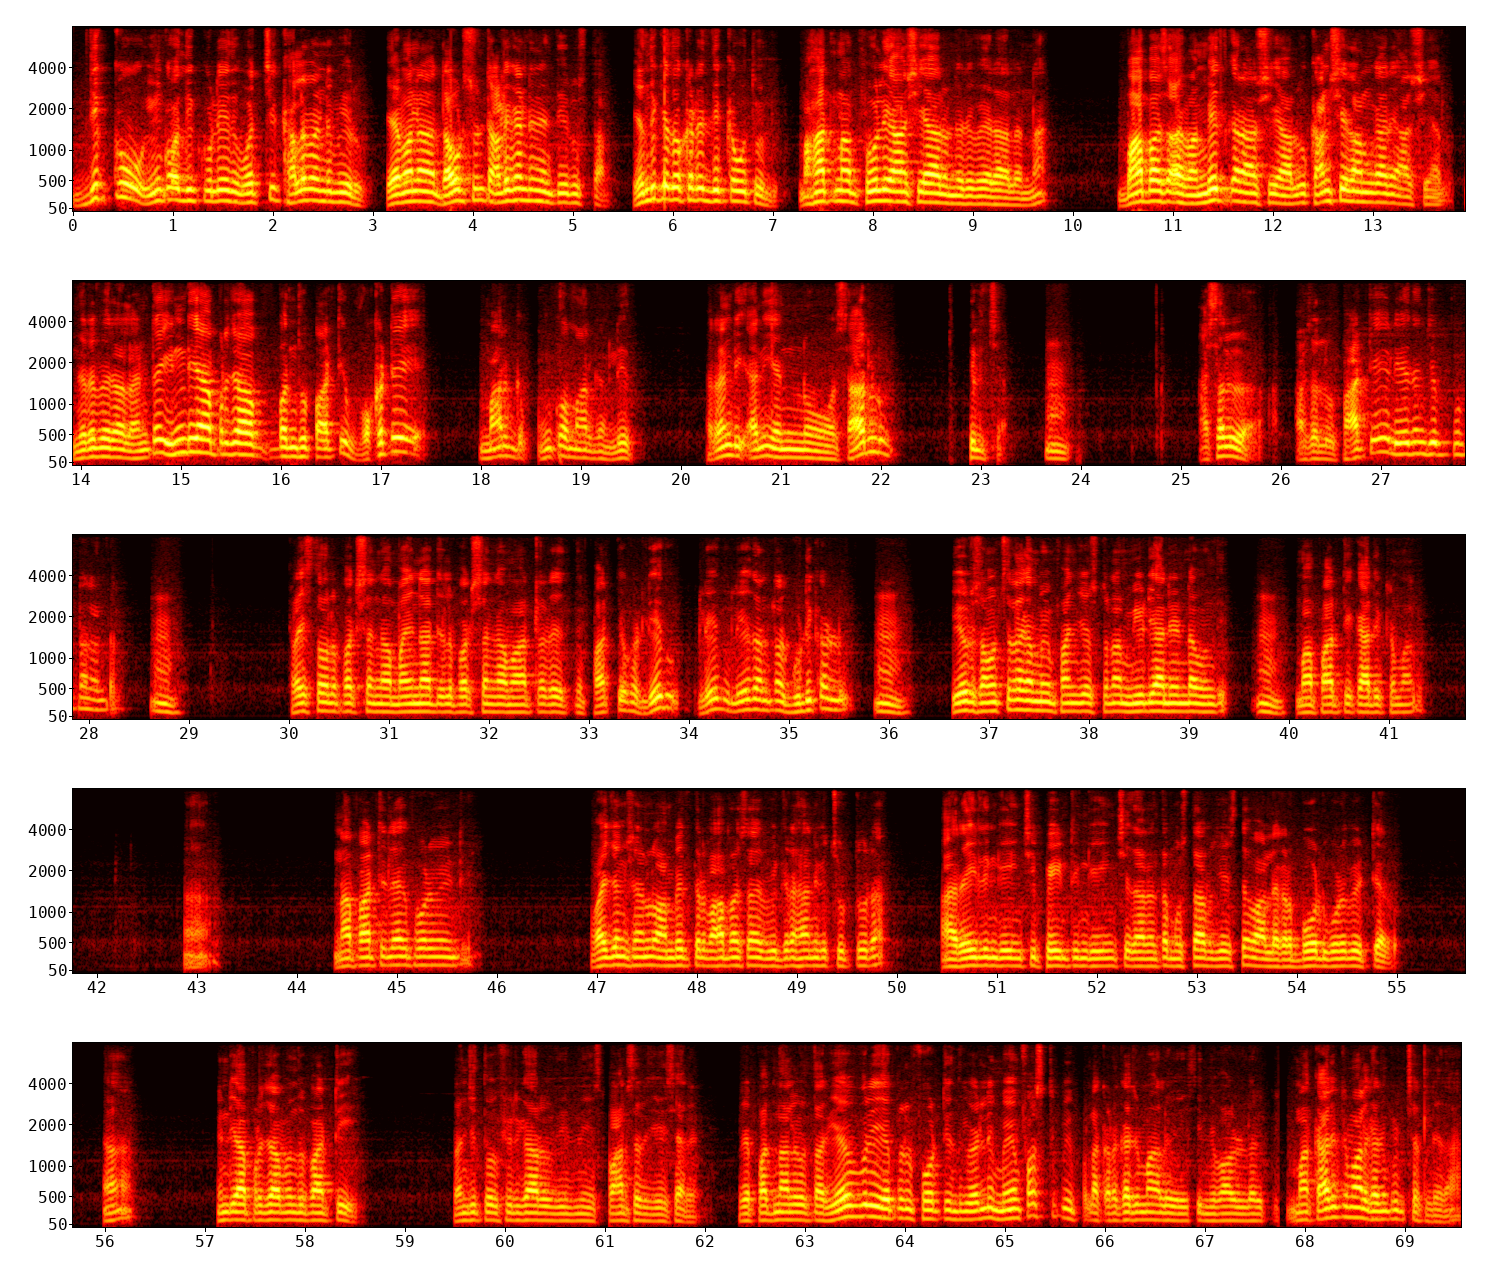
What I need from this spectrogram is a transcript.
దిక్కు ఇంకో దిక్కు లేదు. వచ్చి కలవండి మీరు. ఏమైనా డౌట్స్ ఉంటే అడగండి నేను తీరుస్తాను. ఎందుకు ఇది ఒక్కటే దిక్కు అవుతుంది? మహాత్మా ఫూలే ఆశయాలు నెరవేరాలన్నా బాబాసాహెబ్ అంబేద్కర్ ఆశయాలు కాన్షీరామ్ గారి ఆశయాలు నెరవేరాలంటే ఇండియా ప్రజాబంధు పార్టీ ఒకటే మార్గం ఇంకో మార్గం లేదు. రండి అని ఎన్నోసార్లు పిలిచాం. ఉమ్, అసలు అసలు పార్టీ లేదని చెప్పుకుంటున్నారు అందరు ఉమ్, క్రైస్తవుల పక్షంగా మైనార్టీల పక్షంగా మాట్లాడే పార్టీ ఒకటి లేదు లేదు లేదు అంటున్నారు గుడి కళ్ళు ఉమ్, ఏడు సంవత్సరాలుగా మేము పనిచేస్తున్నాం మీడియా నిండా ఉంది. మా పార్టీ కార్యక్రమాలు. నా పార్టీ లేకపోవడం ఏంటి? వై జంక్షన్లో అంబేద్కర్ బాబాసాహెబ్ విగ్రహానికి చుట్టూరా ఆ రైలింగ్ వేయించి పెయింటింగ్ వేయించి దానంతా ముస్తాబు చేస్తే వాళ్ళు అక్కడ బోర్డు కూడా పెట్టారు. ఇండియా ప్రజాబంధు పార్టీ రంజిత్ తోఫీర్ గారు దీన్ని స్పాన్సర్ చేశారని రేపు పద్నాలుగో తారీఖు ఎవ్రీ ఏప్రిల్ ఫోర్టీన్త్కి వెళ్ళి మేము ఫస్ట్ పీపుల్ అక్కడ గజమాలు వేసి నివాళులు జరిపి మా కార్యక్రమాలు కనిపించట్లేదా?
